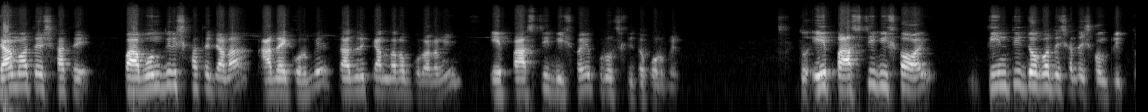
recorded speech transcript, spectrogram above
জামাতের সাথে পাবন্দির সাথে যারা আদায় করবে, তাদেরকে আল্লাহ রব্বুল আলমী এই পাঁচটি বিষয়ে পুরস্কৃত করবেন। তো এই পাঁচটি বিষয় তিনটি জগতের সাথে সম্পৃক্ত।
